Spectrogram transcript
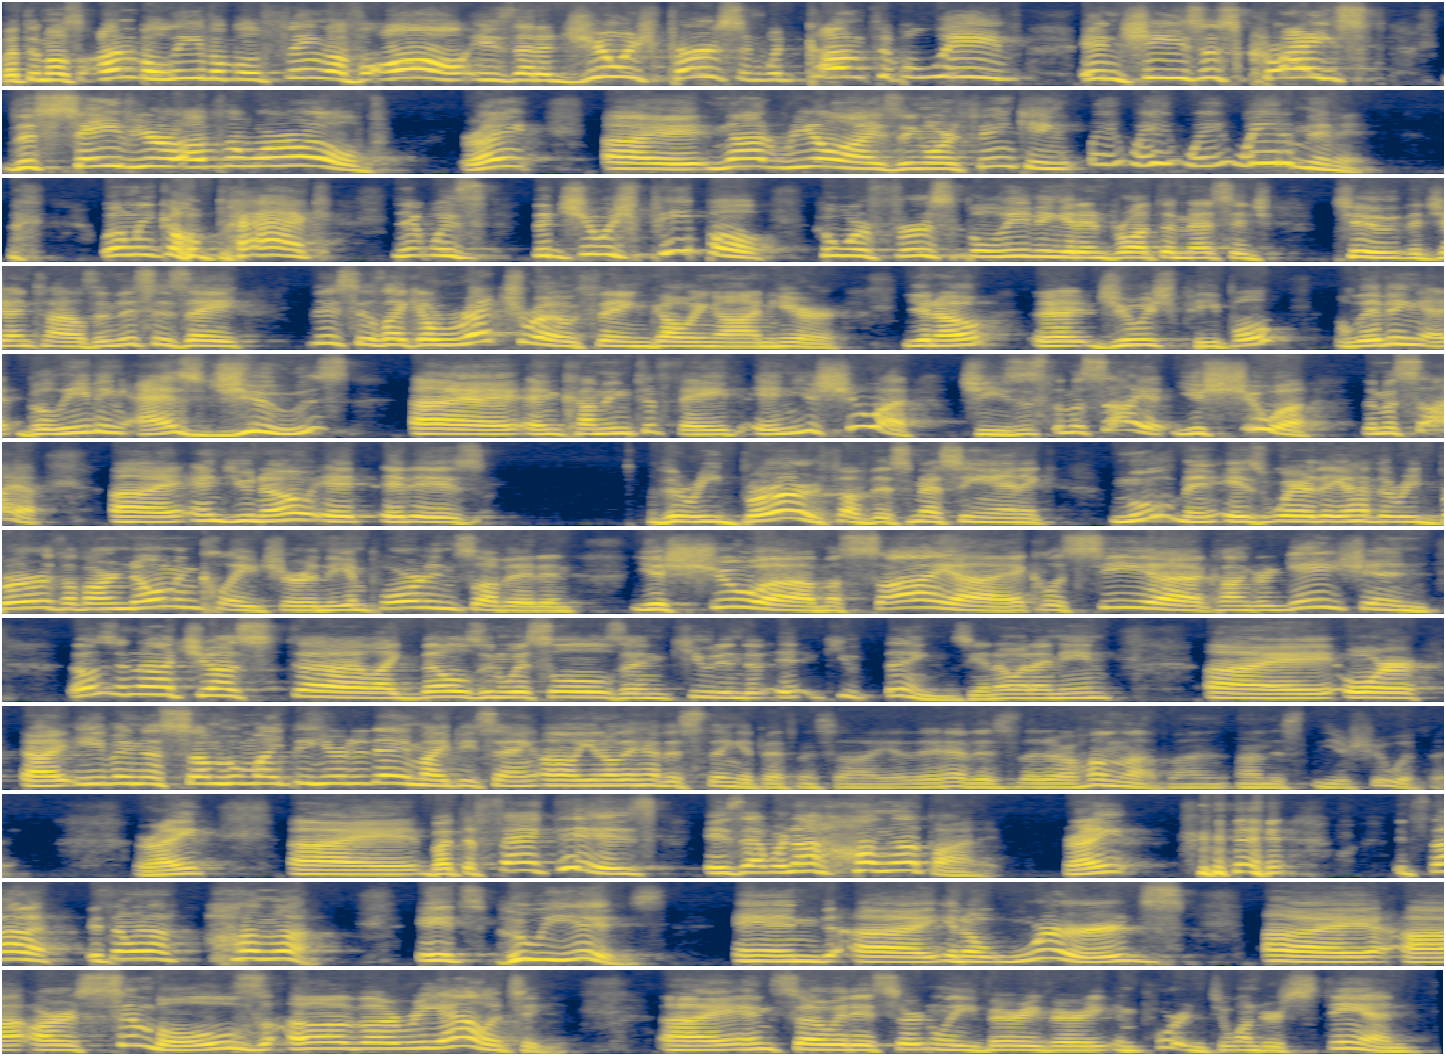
But the most unbelievable thing of all is that a Jewish person would come to believe in Jesus Christ, the Savior of the world, right? Uh, not realizing or thinking, wait, wait, wait, wait a minute. when we go back, it was the Jewish people who were first believing it and brought the message to the Gentiles. And this is a this is like a retro thing going on here. You know, uh, Jewish people living, at, believing as Jews uh, and coming to faith in Yeshua, Jesus the Messiah, Yeshua the Messiah. Uh, and you know, it, it is the rebirth of this messianic movement is where they have the rebirth of our nomenclature and the importance of it and Yeshua, Messiah, ecclesia, congregation, those are not just uh, like bells and whistles and cute into, eh, cute things. You know what I mean? Uh, or uh, even some who might be here today might be saying, "Oh, you know, they have this thing at Beth Messiah. They have this. They're hung up on on this Yeshua thing, right?" Uh, but the fact is, is that we're not hung up on it, right? it's not a. It's not. We're not hung up. It's who He is, and uh, you know, words uh, uh, are symbols of a reality. Uh, and so it is certainly very, very important to understand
